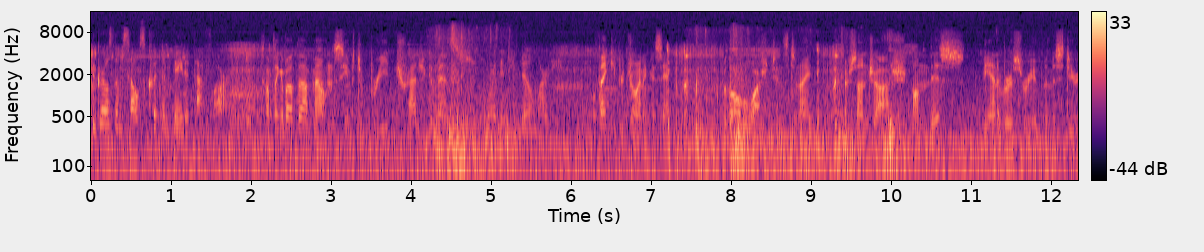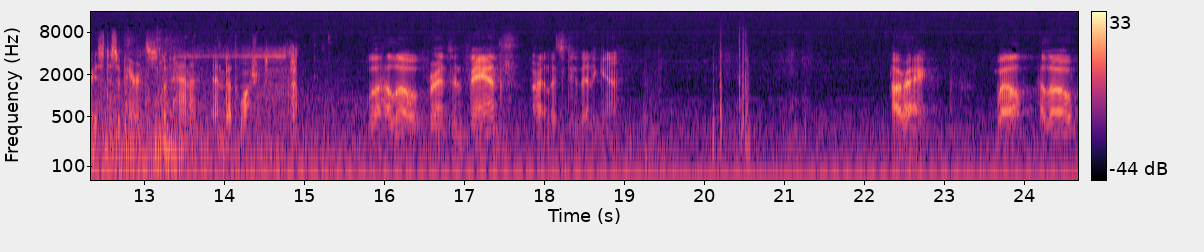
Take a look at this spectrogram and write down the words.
the girls themselves couldn't have made it that far. Something about that mountain seems to breed tragic events. More than you know, Marty. Well, thank you for joining us, Annie. With all the Washingtons tonight, with their son Josh, on this, the anniversary of the mysterious disappearance of Hannah and Beth Washington. Well, hello, friends and fans. All right, let's do that again. All right. Well, hello,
